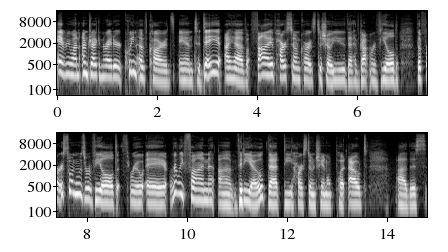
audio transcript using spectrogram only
Hey everyone, I'm Dragon Rider, Queen of Cards, and today I have five Hearthstone cards to show you that have gotten revealed. The first one was revealed through a really fun uh, video that the Hearthstone channel put out. Uh, this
